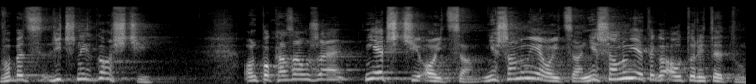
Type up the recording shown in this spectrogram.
wobec licznych gości. On pokazał, że nie czci ojca, nie szanuje ojca, nie szanuje tego autorytetu.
